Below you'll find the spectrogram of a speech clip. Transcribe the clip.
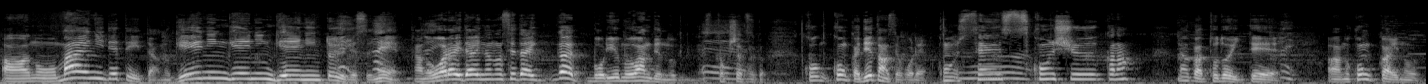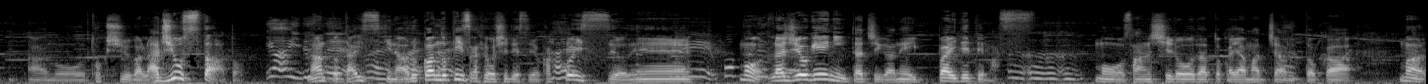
あの前に出ていたあの芸人芸人芸人というですね、はいはいあのはいお笑い第7世代がボリューム1でのええ特集だったんですけど、こん今回出たんですよこれ。今先今週かななんか届いて、はいあの今回のあの特集がラジオスターと。いやいいですねなんと大好きなアルコピースが表紙ですよ。かっこいいっすよね。もうラジオ芸人たちがね、いっぱい出てます。うんうんうんうんもう三四郎だとか山ちゃんとか、まあ、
